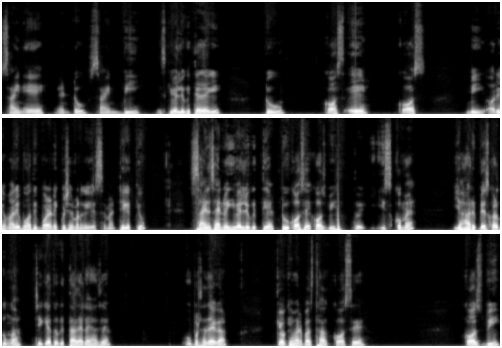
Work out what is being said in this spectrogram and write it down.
sine A into sine B इसकी वैल्यू कितनी आ जाएगी? Two cos A cos B और ये हमारी बहुत इंपॉर्टेंट इक्वेशन बन गई है इस समय ठीक है क्यों? साइन साइन बी की वैल्यू कितनी है? Two cos A cos B तो इसको मैं यहाँ रिप्लेस कर दूँगा, ठीक है? तो कितना आ जाएगा यहाँ से? ऊपर से आ जाएगा, क्योंकि हमारे पास था cos A cos B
